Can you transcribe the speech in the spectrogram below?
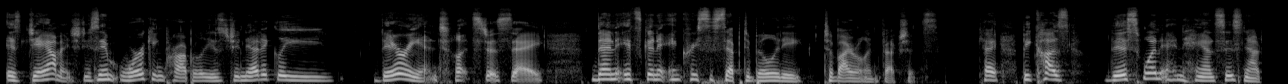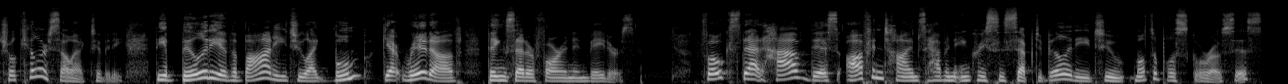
is damaged, isn't working properly, is genetically variant, let's just say, then it's going to increase susceptibility to viral infections. Okay? Because this one enhances natural killer cell activity, the ability of the body to, like, boom, get rid of things that are foreign invaders. Folks that have this oftentimes have an increased susceptibility to multiple sclerosis,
